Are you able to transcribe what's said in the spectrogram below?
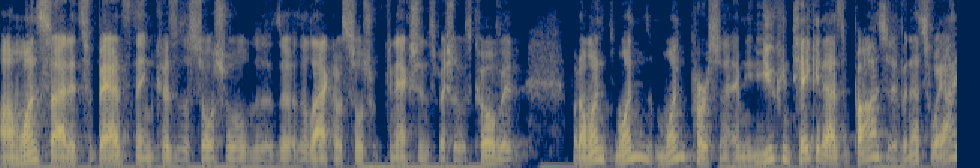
On one side it's a bad thing because of the social the, the lack of social connection especially with covid. But on one one one person i mean you can take it as a positive and that's the way i,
